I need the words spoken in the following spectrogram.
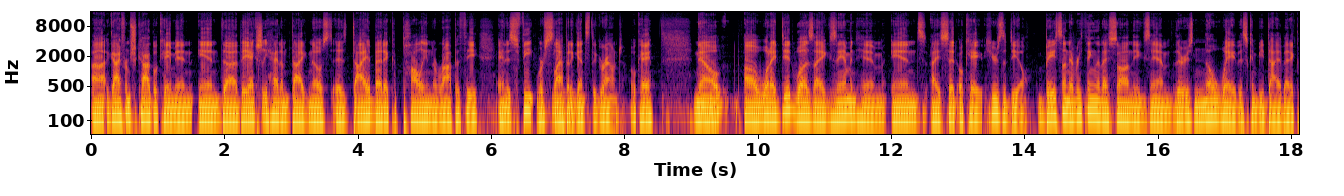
Uh, a guy from Chicago came in, and uh, they actually had him diagnosed as diabetic polyneuropathy, and his feet were slapping against the ground. Okay. Now, uh, what I did was I examined him and I said, okay, here's the deal. Based on everything that I saw in the exam, there is no way this can be diabetic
